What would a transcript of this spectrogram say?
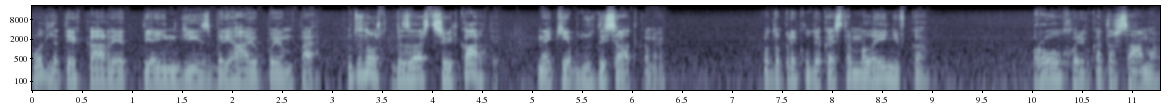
От для тих кар я, я іноді зберігаю ПМП. Ну це знову ж таки буде залежати ще від карти, на якій я буду з десятками. От, до прикладу, якась там Малинівка, Прохорівка та ж сама.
